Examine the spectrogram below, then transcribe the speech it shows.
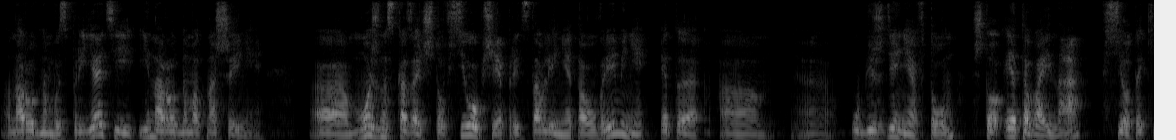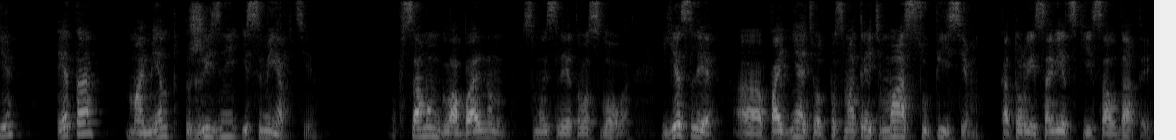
народном восприятии и народном отношении – можно сказать, что всеобщее представление того времени – это э, убеждение в том, что эта война все-таки это момент жизни и смерти в самом глобальном смысле этого слова. Если а, поднять, вот посмотреть массу писем, которые советские солдаты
